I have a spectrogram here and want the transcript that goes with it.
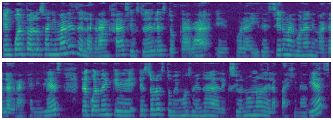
En cuanto a los animales de la granja, si a ustedes les tocara eh, por ahí decirme algún animal de la granja en inglés, recuerden que esto lo estuvimos viendo en la lección 1 de la página 10,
